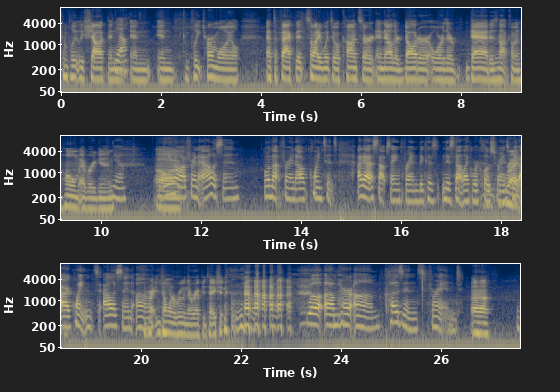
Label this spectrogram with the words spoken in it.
completely shocked and Yeah. and in complete turmoil at the fact that somebody went to a concert and now their daughter or their dad is not coming home ever again. Yeah. Uh, you know, our friend Allison. Well, not friend, our acquaintance. I gotta stop saying friend because it's not like we're close friends. Right. But our acquaintance Allison. Um, right, don't want to ruin their reputation. yeah. Well, um, her um cousin's friend Uh huh.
